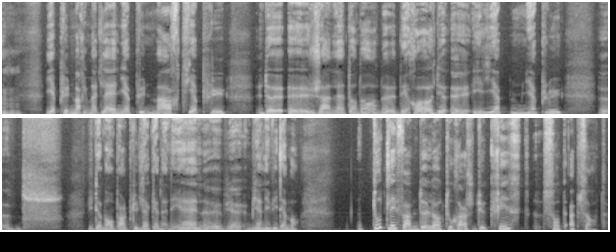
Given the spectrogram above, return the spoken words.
Il n'y a plus de Marie-Madeleine, il n'y a plus de Marthe, il n'y a plus de euh, Jeanne, l'intendant d'Hérode, euh, il n'y a, plus. Euh, évidemment, on ne parle plus de la cananéenne, bien, bien, évidemment. Toutes les femmes de l'entourage du Christ sont absentes.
